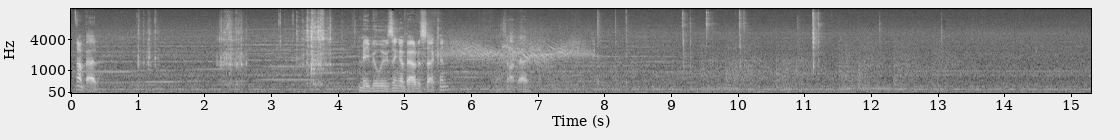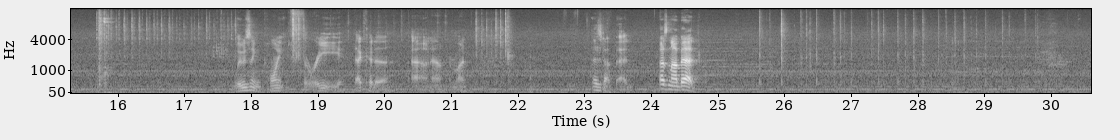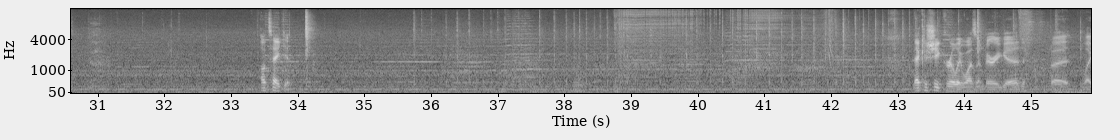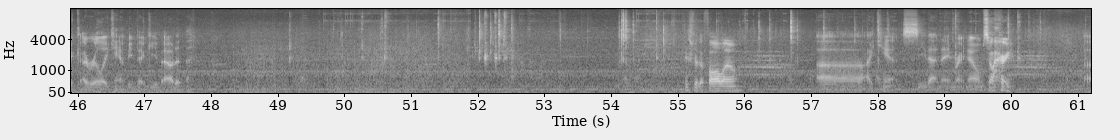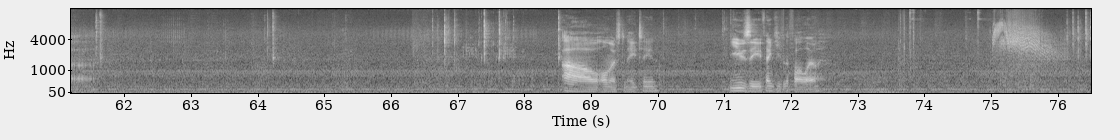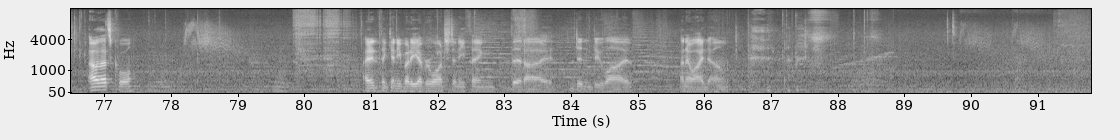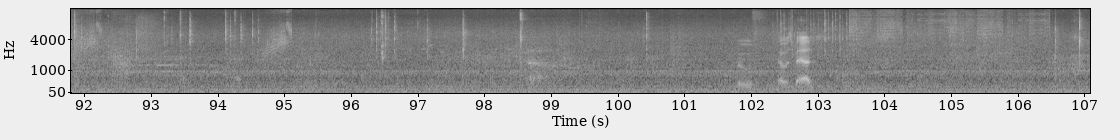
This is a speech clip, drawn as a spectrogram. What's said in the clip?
Not bad. Maybe losing about a second. That's Not bad. Losing point three. That could have. I don't know. Never mind. That's not bad. That's not bad. I'll take it. That Kashyyyk really wasn't very good, but like I really can't be picky about it. Thanks for the follow. Uh, I can't see that name right now. I'm sorry. Uh, oh, almost an 18. UZ, thank you for the follow. Oh, that's cool. I didn't think anybody ever watched anything that I didn't do live. I know I don't. Ooh, that was bad.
